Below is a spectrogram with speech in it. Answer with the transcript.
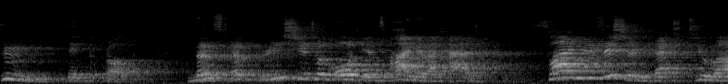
Hmm, said the frog. Most appreciative audience I've ever had. Fine musician, that tuba.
